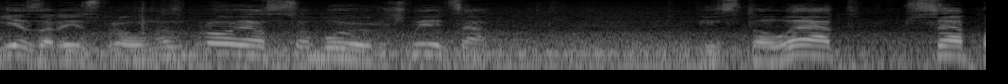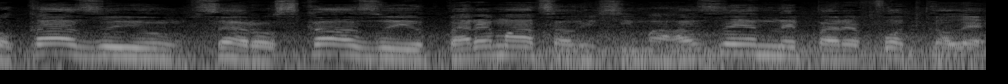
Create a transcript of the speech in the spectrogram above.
є зареєстрована зброя з собою, рушниця, пістолет, все показую, все розказую, перемацали всі магазини, перефоткали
